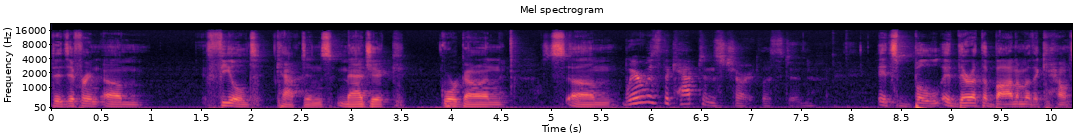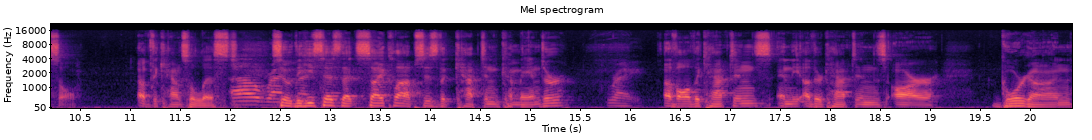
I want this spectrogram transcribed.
The different um, field captains: Magik, Gorgon. Um, Where was the captain's chart listed? it's bel they're at the bottom of the council, of the council list. Oh, right, So the, he right, says that Cyclops is the captain commander. Right. of all the captains, and the other captains are Gorgon,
